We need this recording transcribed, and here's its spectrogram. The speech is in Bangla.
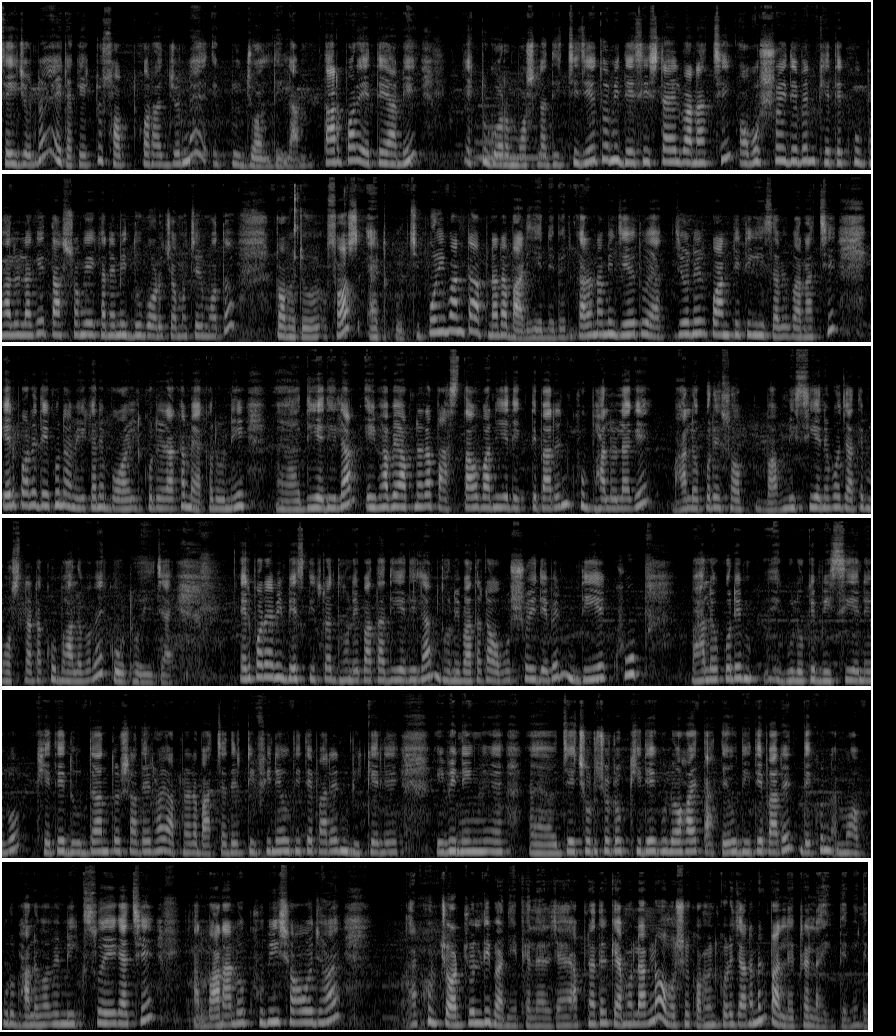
সেই জন্য এটাকে একটু সফট করার জন্য একটু জল দিলাম। তারপর এতে আমি একটু গরম মশলা দিচ্ছি। যেহেতু আমি দেশি স্টাইল বানাচ্ছি, অবশ্যই দেবেন, খেতে খুব ভালো লাগে। তার সঙ্গে এখানে আমি দু বড় চামচের মতো টমেটো সস অ্যাড করছি। পরিমাণটা আপনারা বাড়িয়ে নেবেন। কারণ আমি যেহেতু একজনের কোয়ান্টিটি হিসাবে বানাচ্ছি, এরপরে দেখুন আমি এখানে বয়েল করে রাখা ম্যাকারনি দিয়ে দিলাম। এইভাবে আপনারা পাস্তাও বানিয়ে দেখতে পারেন, খুব ভালো লাগে। ভালো করে সব মিশিয়ে নেব যাতে মশলাটা খুব ভালোভাবে কোট হয়ে যায়। এরপরে আমি বেশ কিছুটা ধনে পাতা দিয়ে দিলাম। ধনে পাতাটা অবশ্যই দেবেন। দিয়ে খুব ভালো করে এগুলোকে মিশিয়ে নেব। খেতে দুর্দান্ত স্বাদের হয়। আপনারা বাচ্চাদের টিফিনেও দিতে পারেন। বিকেলে ইভিনিং যে ছোট ছোট খিদেগুলো হয় তাতেও দিতে পারেন। দেখুন পুরো ভালোভাবে মিক্স হয়ে গেছে আর বানানো খুবই সহজ হয়। আর খুব চটজলদি বানিয়ে ফেলা যায়। আপনাদের কেমন লাগল অবশ্যই কমেন্ট করে জানাবেন। পারলে একটা লাইক দেবেন।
